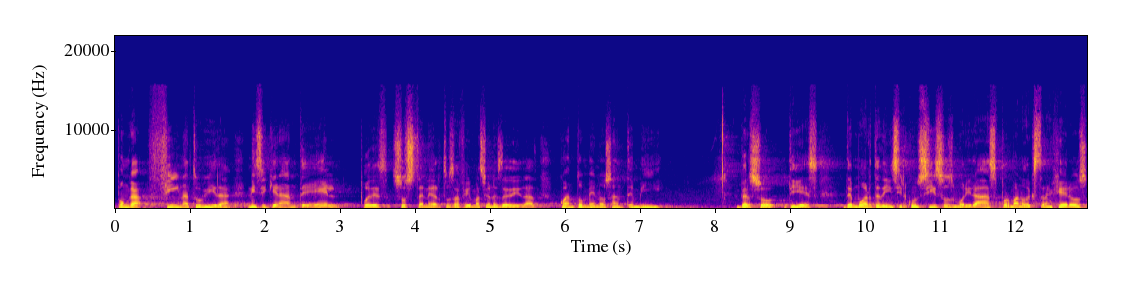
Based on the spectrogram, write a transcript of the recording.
ponga fin a tu vida, ni siquiera ante Él puedes sostener tus afirmaciones de deidad, cuanto menos ante mí. Verso 10, de muerte de incircuncisos morirás por mano de extranjeros,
